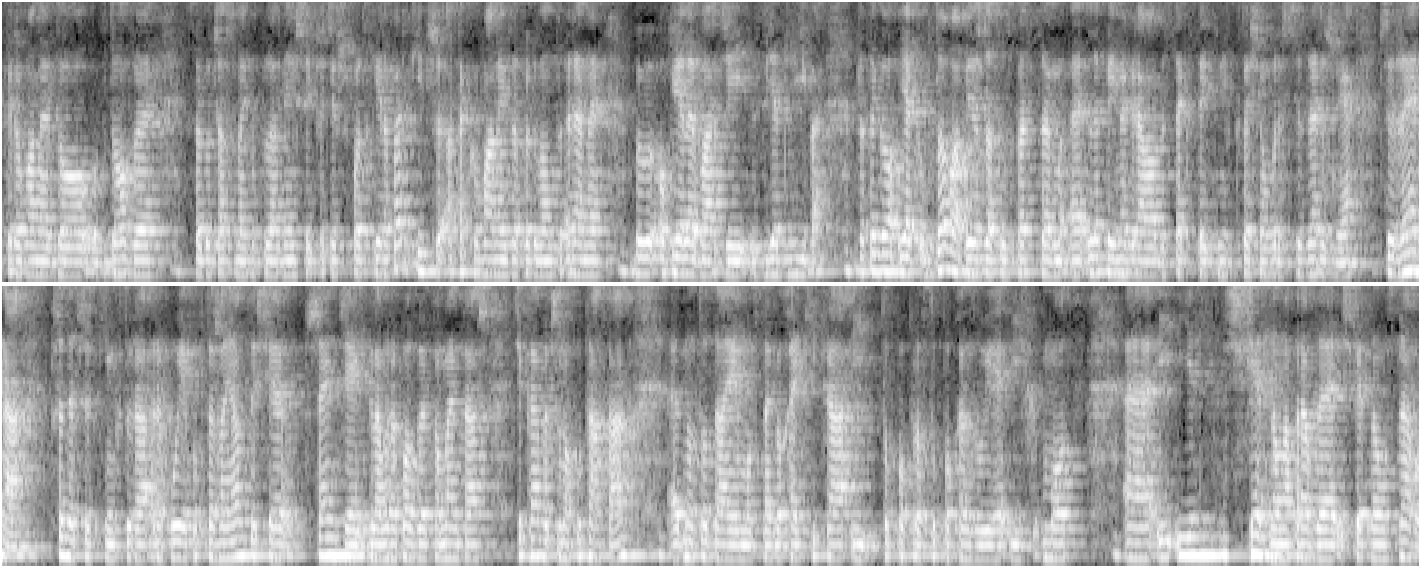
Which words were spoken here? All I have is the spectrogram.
skierowane do Wdowy, swego czasu najpopularniejszej przecież polskiej raperki, czy atakowanej za wygląd Reny, były o wiele bardziej zjadliwe. Dlatego jak Wdowa wjeżdża tu z wersem e, lepiej nagrałaby sextape, niech ktoś ją wreszcie zerżnie, czy Rena przede wszystkim, która rapuje powtarzający się wszędzie glamrapowy komentarz. Ciekawe czy ma kutasa, e, no to daje mocnego high kicka i to po prostu pokazuje ich moc e, i, jest świetną, naprawdę świetną sprawą.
